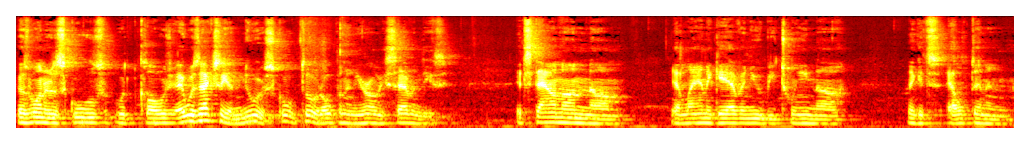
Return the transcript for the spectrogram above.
It was one of the schools with close. It was actually a newer school too. It opened in the early 70s. It's down on um, Atlantic Avenue between, uh, I think it's Elton and,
